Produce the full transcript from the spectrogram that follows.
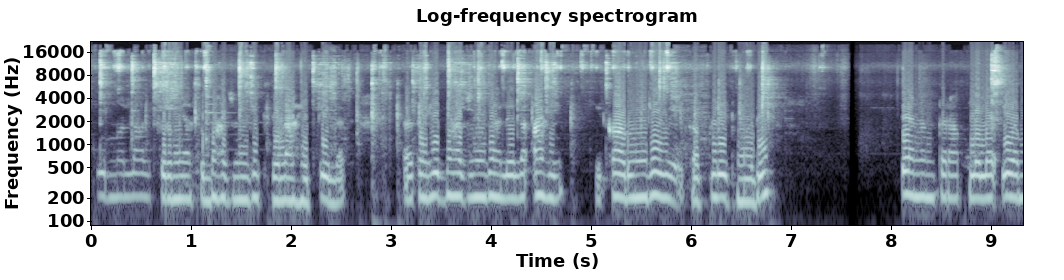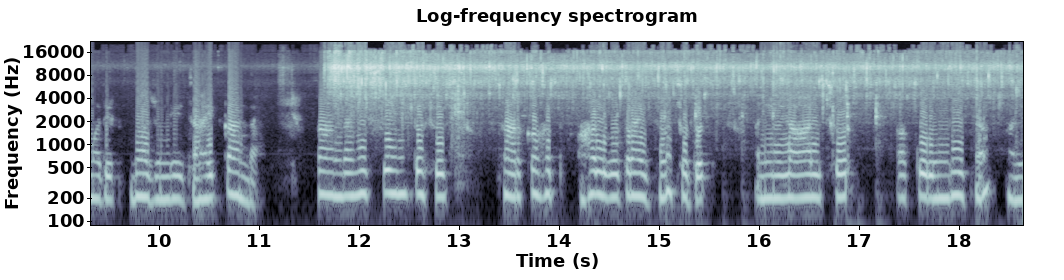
पूर्ण लालसर मी असं भाजून घेतलेलं आहे तेलात. आता हे भाजून झालेलं आहे हे काढून घेऊया एका प्लेटमध्ये. त्यानंतर आपल्याला यामध्ये भाजून घ्यायचा आहे कांदा. कांदा हे सेम तसंच सारखं हत हलवत राहायचं सतत आणि लालसर करून घ्यायचा आणि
